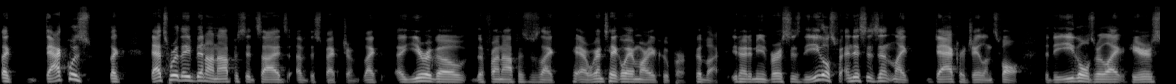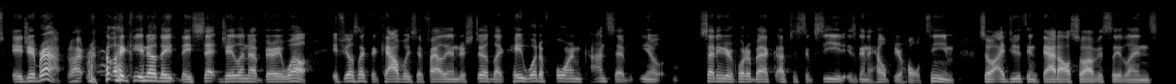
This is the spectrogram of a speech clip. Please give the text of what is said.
like Dak was like that's where they've been on opposite sides of the spectrum. Like a year ago, the front office was like, "Hey, we're gonna take away Amari Cooper. Good luck." You know what I mean? Versus the Eagles, and this isn't like Dak or Jalen's fault, but the Eagles were like, "Here's AJ Brown." Right? like you know, they they set Jalen up very well. It feels like the Cowboys have finally understood, like, "Hey, what a foreign concept." You know, setting your quarterback up to succeed is going to help your whole team. So I do think that also obviously lends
